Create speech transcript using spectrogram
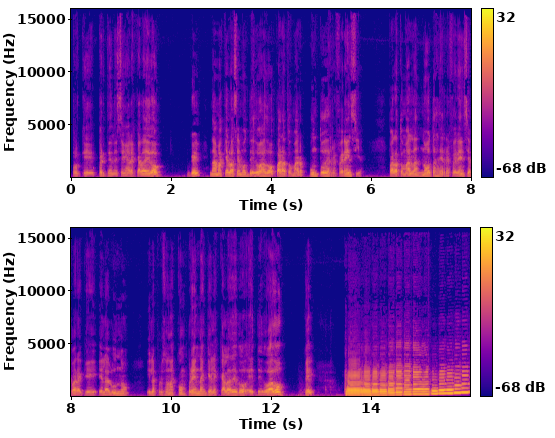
porque pertenecen a la escala de Do. ¿Ok? Nada más que lo hacemos de 2 a 2 para tomar puntos de referencia, para tomar las notas de referencia para que el alumno y las personas comprendan que la escala de do es de do a do. ¿ok?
